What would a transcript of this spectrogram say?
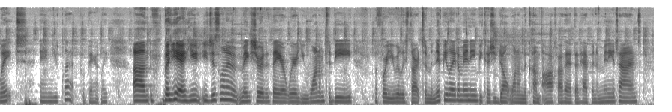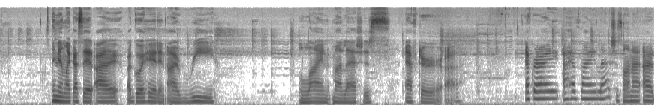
wait and you clap apparently. Um, but yeah you you just want to make sure that they are where you want them to be before you really start to manipulate them any because you don't want them to come off i've had that happen a many a times and then like I said, I I go ahead and I re line my lashes after uh after I I have my lashes on. I, I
